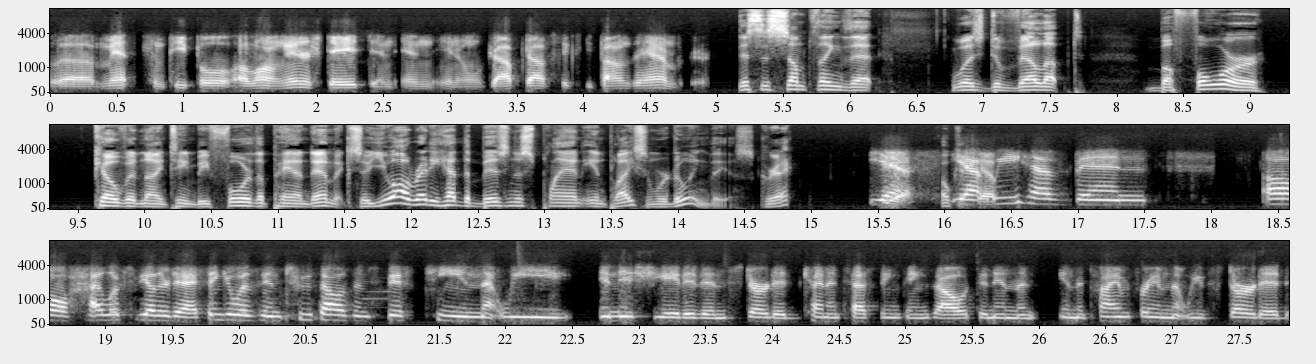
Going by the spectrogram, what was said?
uh, met some people along interstate and and you know dropped off 60 pounds of hamburger This is something that was developed before COVID 19, before the pandemic. So you already had the business plan in place and we're doing this, correct? Yes. Yes. Okay. Yeah, Yep. we have been. Oh, I looked the other day. I think it was in 2015 that we initiated and started kind of testing things out. And in the in the time frame that we've started,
